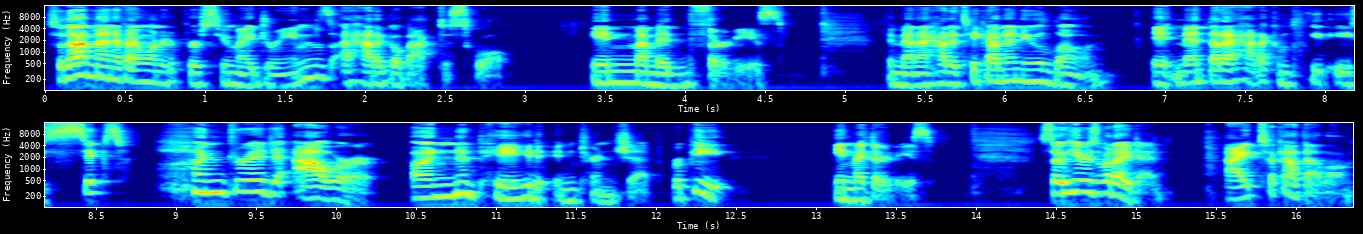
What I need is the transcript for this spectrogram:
So that meant if I wanted to pursue my dreams, I had to go back to school in my mid 30s. It meant I had to take out a new loan. It meant that I had to complete a 600 hour unpaid internship. Repeat, in my 30s. So here's what I did I took out that loan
